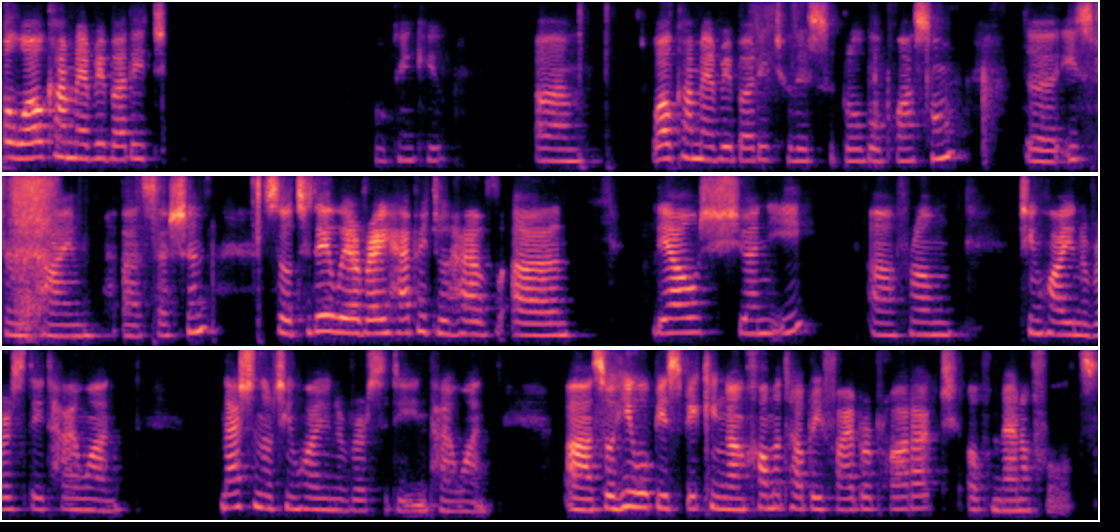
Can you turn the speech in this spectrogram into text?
So welcome everybody to, oh, thank you. Um, welcome everybody to this Global Poisson, the Eastern Time uh, session. So today we are very happy to have uh, Liao Hsuan-Yi uh, from Tsinghua University, Taiwan, National Tsinghua University in Taiwan. Uh, so he will be speaking on homotopy fiber product of manifolds.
